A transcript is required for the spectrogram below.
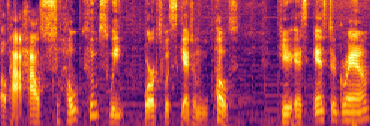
of how, how Hootsuite works with scheduling your posts. Here is Instagram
